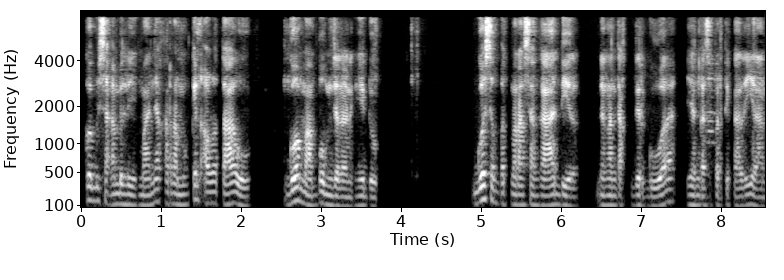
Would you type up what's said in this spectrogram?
Gue bisa ambil hikmahnya karena mungkin Allah tahu gue mampu menjalani hidup. Gue sempat merasa gak adil dengan takdir gue yang gak seperti kalian.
